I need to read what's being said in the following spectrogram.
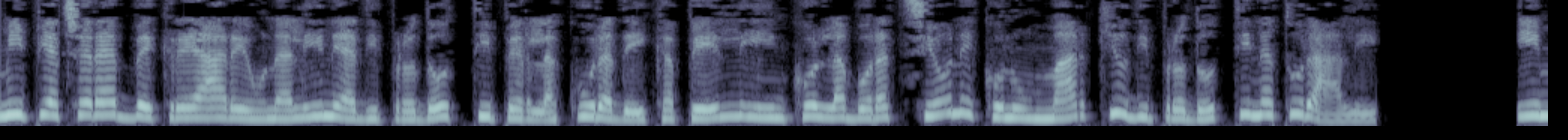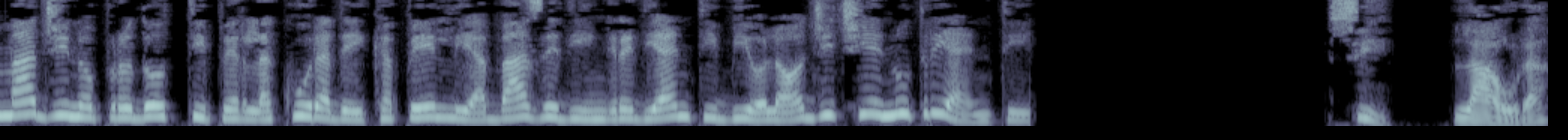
Mi piacerebbe creare una linea di prodotti per la cura dei capelli in collaborazione con un marchio di prodotti naturali. Immagino prodotti per la cura dei capelli a base di ingredienti biologici e nutrienti. Sì, Laura,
